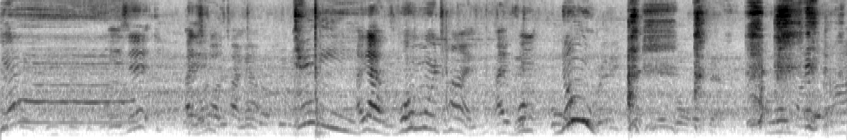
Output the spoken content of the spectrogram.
Yes. Is it? I just got a timeout. Hey. I got one more time. I have one. No! Ready for the goal attempt. Oh my god.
